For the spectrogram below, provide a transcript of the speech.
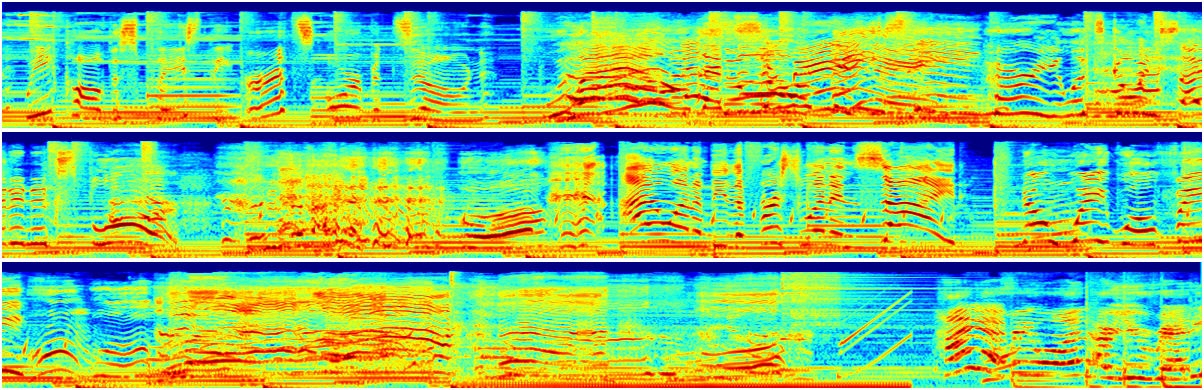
We call this place the Earth's Orbit Zone. Wow, that's so amazing! Hurry, let's go inside and explore! I want to be the first one inside! No way, Wolffy! Hi, everyone! Are you ready?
